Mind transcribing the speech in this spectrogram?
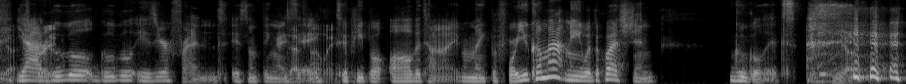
yeah, yeah google google is your friend is something i Definitely. say to people all the time i'm like before you come at me with a question google it Yeah.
